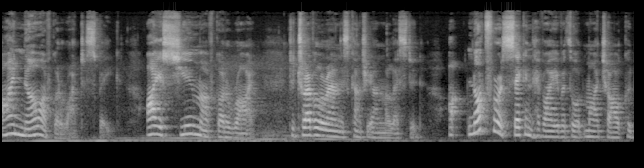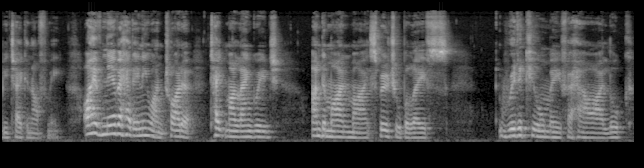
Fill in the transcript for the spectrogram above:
I know I've got a right to speak. I assume I've got a right to travel around this country unmolested. Uh, not for a second have I ever thought my child could be taken off me. I have never had anyone try to take my language, undermine my spiritual beliefs, ridicule me for how I look,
